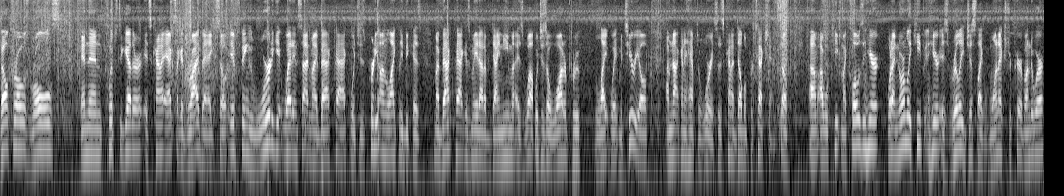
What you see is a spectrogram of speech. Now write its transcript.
velcros rolls and then clips together. It's kind of acts like a dry bag. So if things were to get wet inside my backpack, which is pretty unlikely because my backpack is made out of Dyneema as well, which is a waterproof, lightweight material, I'm not gonna have to worry. So it's kind of double protection. So um, I will keep my clothes in here. What I normally keep in here is really just like one extra pair of underwear,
